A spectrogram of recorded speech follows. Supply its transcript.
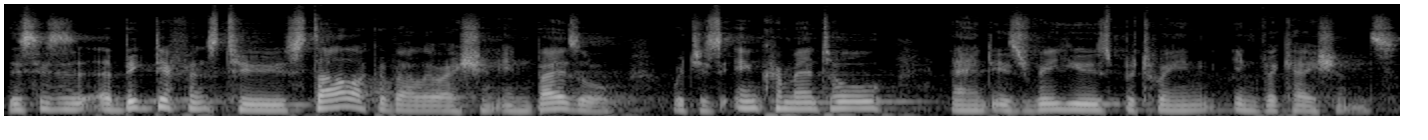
This is a big difference to Starlark evaluation in Bazel, which is incremental and is reused between invocations,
